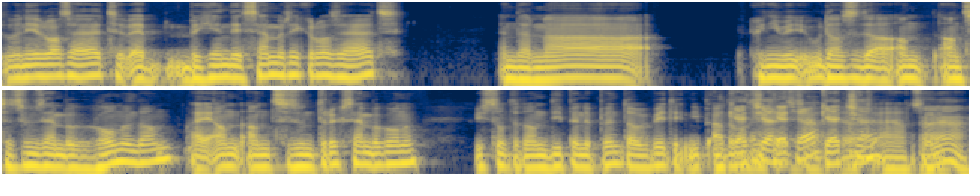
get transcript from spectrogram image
wanneer was hij uit? Begin december zeker was hij uit. En daarna... Ik weet niet hoe dan ze dat aan, aan het seizoen zijn begonnen dan. Ay, aan, aan het seizoen terug zijn begonnen. Wie stond er dan diep in de punt? Dat weet ik niet. Ah, Ketja? Ketja? Ja, ja. Ah.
